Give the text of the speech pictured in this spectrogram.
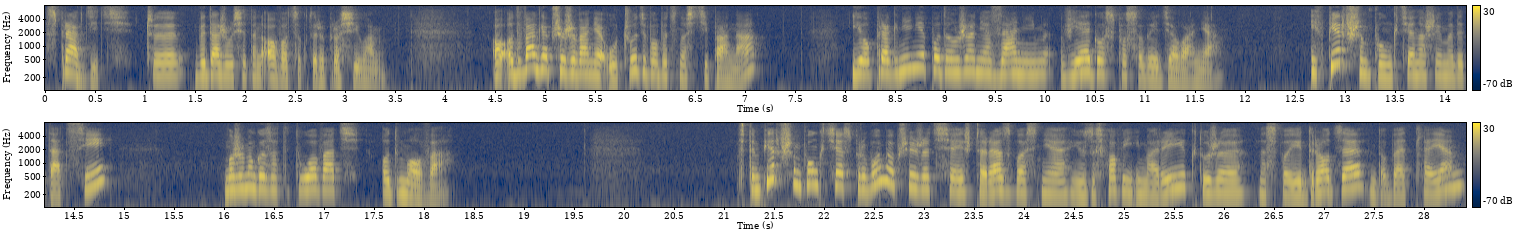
sprawdzić, czy wydarzył się ten owoc, o który prosiłam. O odwagę przeżywania uczuć w obecności Pana i o pragnienie podążania za Nim w Jego sposobie działania. I w pierwszym punkcie naszej medytacji możemy go zatytułować Odmowa. W tym pierwszym punkcie spróbujmy przyjrzeć się jeszcze raz właśnie Józefowi i Maryi, którzy na swojej drodze do Betlejem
